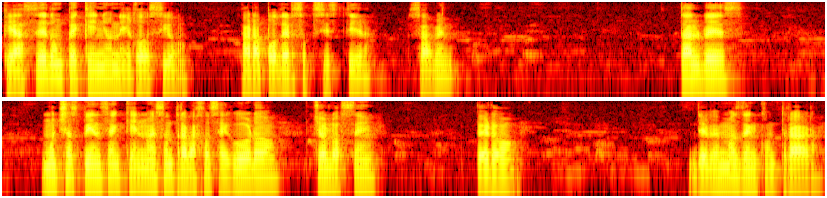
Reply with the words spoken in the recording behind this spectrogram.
que hacer un pequeño negocio para poder subsistir, ¿saben? Tal vez muchos piensen que no es un trabajo seguro, yo lo sé, pero debemos de encontrar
